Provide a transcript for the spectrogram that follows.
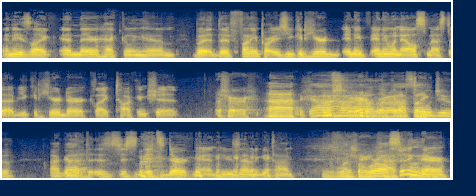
and he's like, and they're heckling him. But the funny part is, you could hear, and if anyone else messed up, you could hear Dirk like talking shit. Sure. Uh, Like, I'm scared, "Ah, bro. like I It's told like, you, I got. Yeah. th- It's just, it's Dirk, man. He was having a good time. But we're all sitting talk. there.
